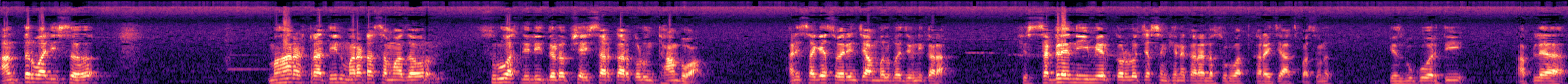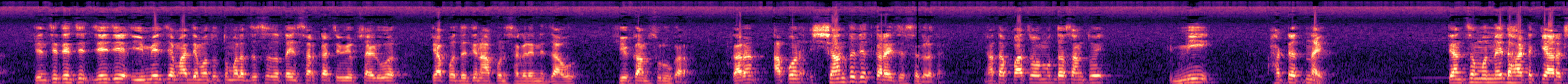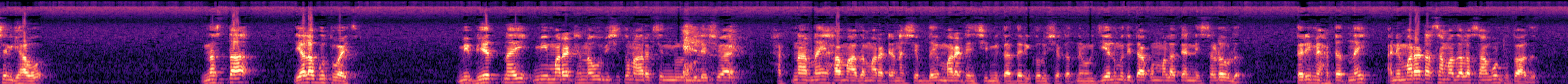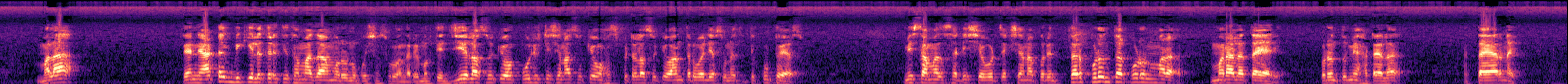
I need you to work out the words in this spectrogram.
आंतरवालीसह महाराष्ट्रातील मराठा समाजावर सुरू असलेली दडपशाही सरकारकडून थांबवा आणि सगळ्या सोयऱ्यांची अंमलबजावणी करा. हे सगळ्यांनी ईमेल करोडोच्या संख्येनं करायला सुरुवात करायची आजपासूनच. फेसबुकवरती आपल्या त्यांचे त्यांचे जे जे ईमेलच्या माध्यमातून तुम्हाला जसं जाता येईल सरकारच्या वेबसाईटवर त्या पद्धतीनं आपण सगळ्यांनी जावं. हे काम सुरू करा. कारण आपण शांततेत करायचं सगळं काय आता पाचवा मुद्दा सांगतोय मी हटत नाही. त्यांचं म्हणणं आहे दहा टक्के आरक्षण घ्यावं. नसता याला गुतवायचं. मी भेट नाही मी मराठ्यांना ओबीसीतून आरक्षण मिळवून दिल्याशिवाय हटणार नाही हा माझा मराठ्यांना शब्द आहे. मराठ्यांशी मी गद्दारी करू शकत नाही. मग जेलमध्ये टाकून मला त्यांनी सडवलं तरी मी हटत नाही. आणि मराठा समाजाला सांगून ठेवतो आज. मला त्यांनी अटक बी केलं तरी तिथं माझं आमरण उपोषण सुरू होणार आहे. मग ते जेल असो किंवा पोलीस स्टेशन असो किंवा हॉस्पिटल असो किंवा आंतरवाली असो नाही तर ते कुठंही असो. मी समाजासाठी शेवटच्या क्षणापर्यंत तरफडून तरफडून मरा मरायला तयार आहे. परंतु मी हटायला तयार नाही.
